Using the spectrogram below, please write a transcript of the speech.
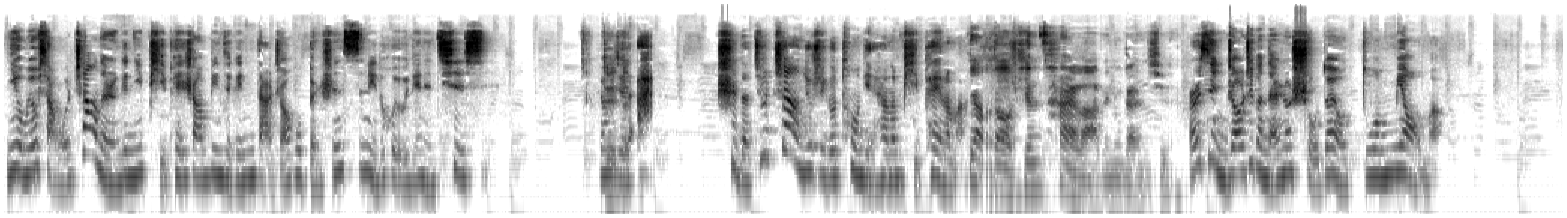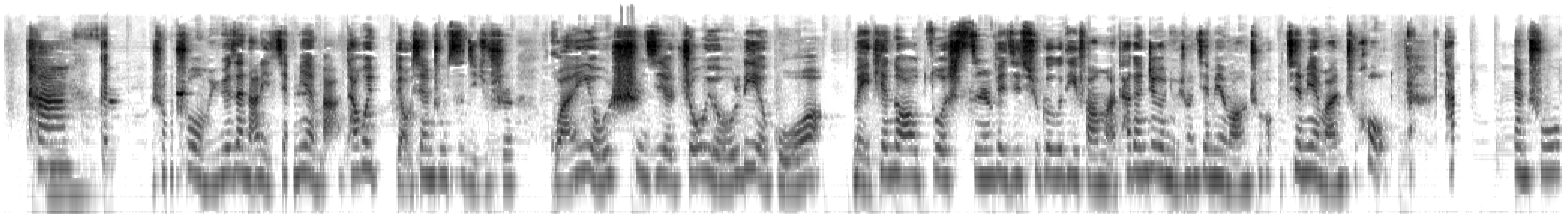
你有没有想过，这样的人跟你匹配上，并且跟你打招呼，本身心里都会有一点点窃喜，就会觉得啊，是的，就这样就是一个痛点上的匹配了嘛。钓到天菜了那种感觉。而且你知道这个男生手段有多妙吗？他嗯跟女生说我们约在哪里见面吧，他会表现出自己就是环游世界、周游列国，每天都要坐私人飞机去各个地方嘛。他跟这个女生见面完之后，见面完之后，他表现出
